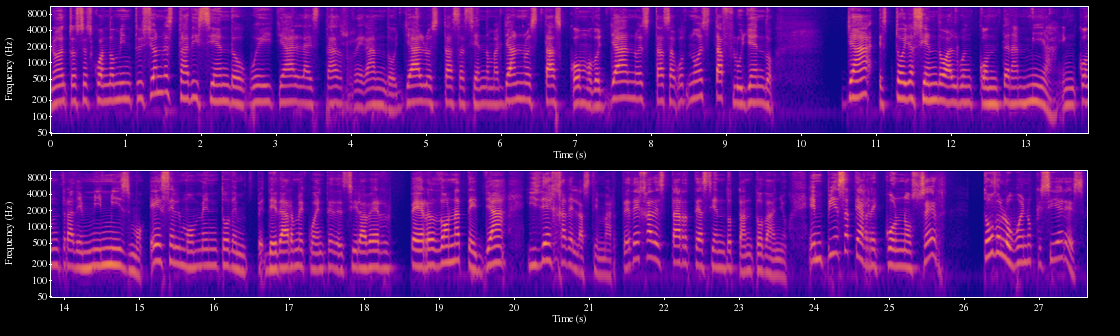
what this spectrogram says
¿No? Entonces, cuando mi intuición me está diciendo, güey, ya la estás regando, ya lo estás haciendo mal, ya no estás cómodo, ya no estás, no está fluyendo, ya estoy haciendo algo en contra mía, en contra de mí mismo. Es el momento de, de darme cuenta y decir, a ver, perdónate ya y deja de lastimarte, deja de estarte haciendo tanto daño. Empiézate a reconocer todo lo bueno que sí eres.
